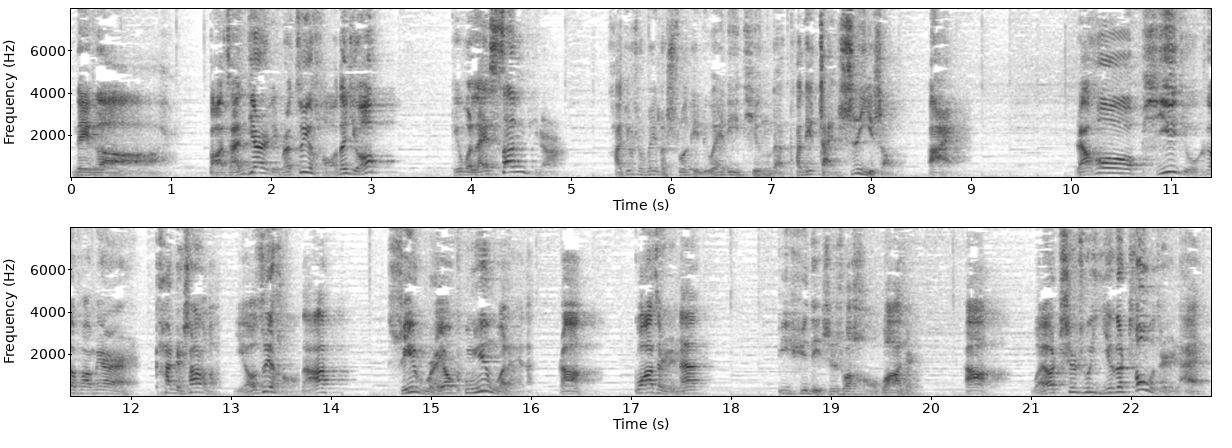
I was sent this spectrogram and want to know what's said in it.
那个，把咱店里边最好的酒，给我来三瓶。他就是为了说给刘爱丽听的，他得展示一手。哎，然后啤酒各方面看着上吧，也要最好的啊。水果要空运过来的，是吧？瓜子呢，必须得是说好瓜子啊。我要吃出一个臭字来，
